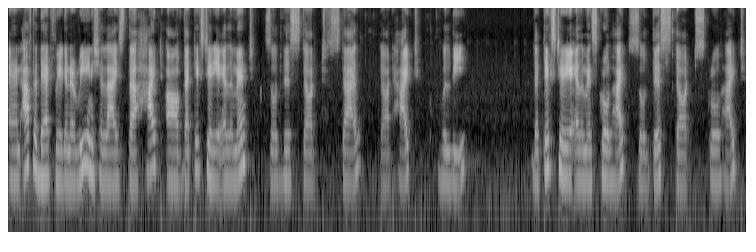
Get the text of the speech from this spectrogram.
And after that we're gonna reinitialize the height of the text area element. So this dot style dot height will be the text area element scroll height. So this dot scroll height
